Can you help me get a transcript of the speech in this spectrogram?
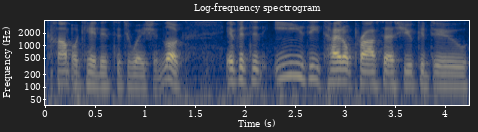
complicated situation? Look, if it's an easy title process, you could do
